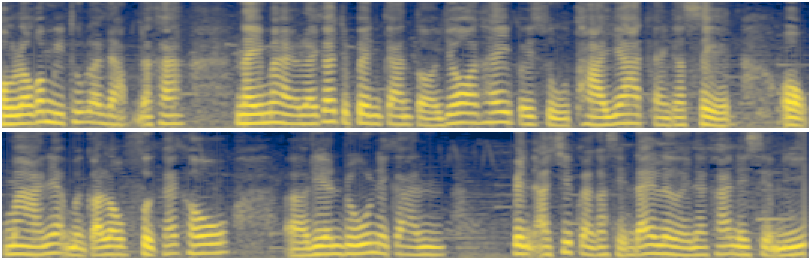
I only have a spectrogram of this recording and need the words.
ของเราก็มีทุกระดับนะคะ ในมหาวิทยาลัยก็จะเป็นการต่อยอดให้ไปสู่ทายาทการเกษตรออกมาเนี่ยเหมือนกับเราฝึกให้เขาเรียนรู้ในการเป็นอาชีพการเกษตรได้เลยนะคะ ในส่วนนี้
